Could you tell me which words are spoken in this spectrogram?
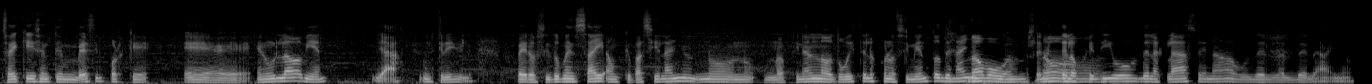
¿Sabes que siento imbécil? Porque en un lado bien, ya, increíble. Pero si tú pensáis, aunque pasé el año, no, no, no, al final no tuviste los conocimientos del año. No, po, no sacaste el no. objetivo de la clase, nada, del, del año.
